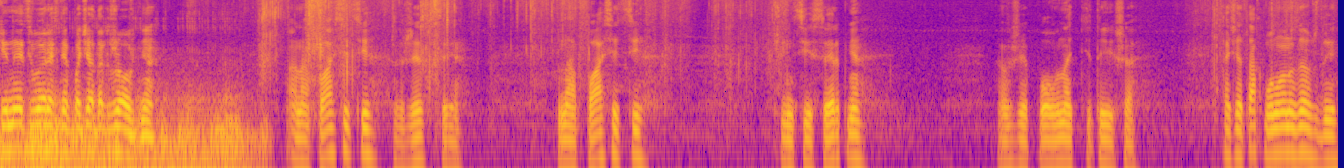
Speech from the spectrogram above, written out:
кінець вересня, початок жовтня. А на пасіці вже все. На пасіці в кінці серпня вже повна тиша. Хоча так було не завжди.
